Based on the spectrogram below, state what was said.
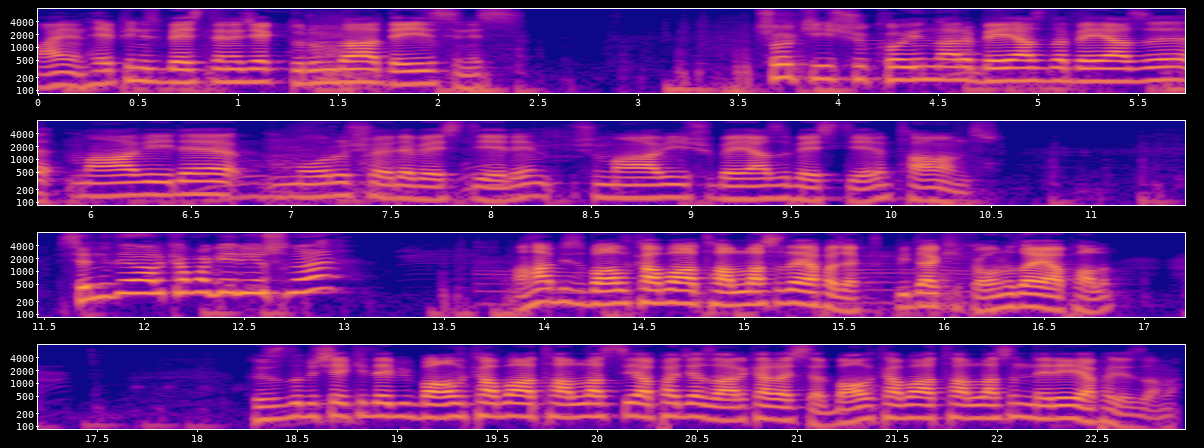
Aynen hepiniz beslenecek durumda değilsiniz. Çok iyi şu koyunları beyazla beyazı maviyle moru şöyle besleyelim. Şu maviyi şu beyazı besleyelim tamamdır. Sen neden arkama geliyorsun ha? Aha biz bal kabağı tarlası da yapacaktık. Bir dakika onu da yapalım. Hızlı bir şekilde bir bal kabağı tarlası yapacağız arkadaşlar. Bal kabağı tarlasını nereye yapacağız ama?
